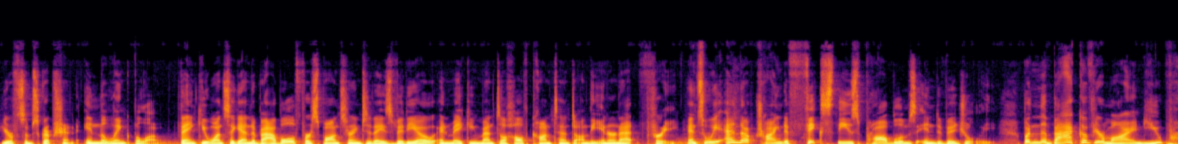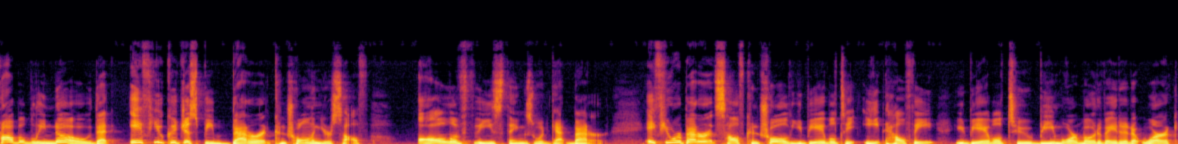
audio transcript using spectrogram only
your subscription in the link below. Thank you once again to Babbel for sponsoring today's video and making mental health content on the internet free. And so we end up trying to fix these problems individually. But in the back of your mind, you probably know that if you could just be better at controlling yourself, all of these things would get better. If you were better at self control, you'd be able to eat healthy, you'd be able to be more motivated at work,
